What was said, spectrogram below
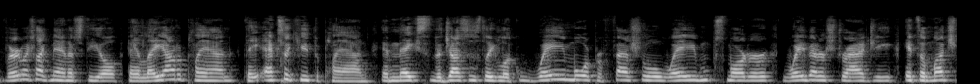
very much like Man of Steel, they lay out a plan, they execute the plan. It makes the Justice League look way more professional, way smarter, way better strategy. It's a much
